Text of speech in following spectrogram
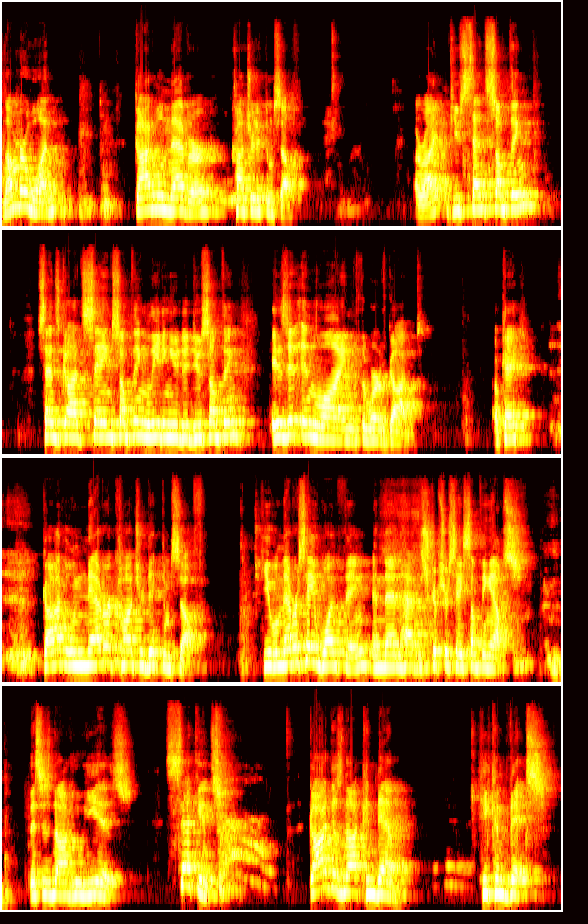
Number one, God will never contradict himself. All right? If you sense something, sense God saying something, leading you to do something, is it in line with the Word of God? Okay? God will never contradict himself. He will never say one thing and then have the scripture say something else. This is not who he is. Second, God does not condemn, he convicts.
